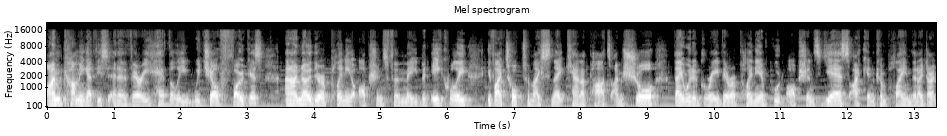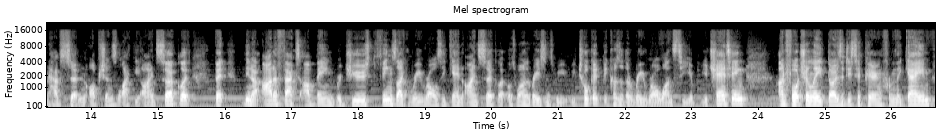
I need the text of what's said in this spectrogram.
I'm coming at this at a very heavily Witch Aelf focus, and I know there are plenty of options for me. But equally, if I talk to my Snake counterparts, I'm sure they would agree there are plenty of good options. Yes, I can complain that I don't have certain options like the Iron Circlet, but you know, artifacts are being reduced. Things like rerolls again, Iron Circlet was one of the reasons we, we took it because of the reroll ones to your, your chanting. Unfortunately, those are disappearing from the game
